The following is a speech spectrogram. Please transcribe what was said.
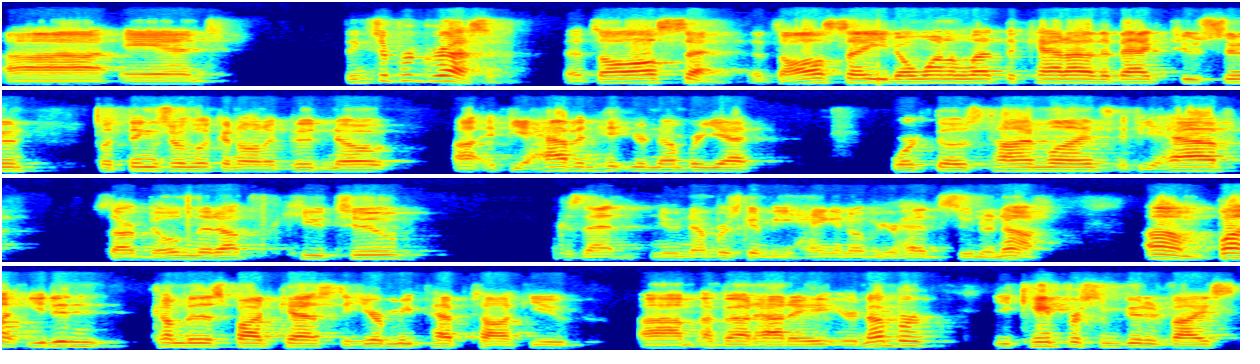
uh, and things are progressing. That's all I'll say. That's all I'll say. You don't want to let the cat out of the bag too soon, but things are looking on a good note. Uh, if you haven't hit your number yet, work those timelines. If you have, start building it up for Q2 because that new number is going to be hanging over your head soon enough. Um, but you didn't come to this podcast to hear me pep talk you um, about how to hit your number. You came for some good advice,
